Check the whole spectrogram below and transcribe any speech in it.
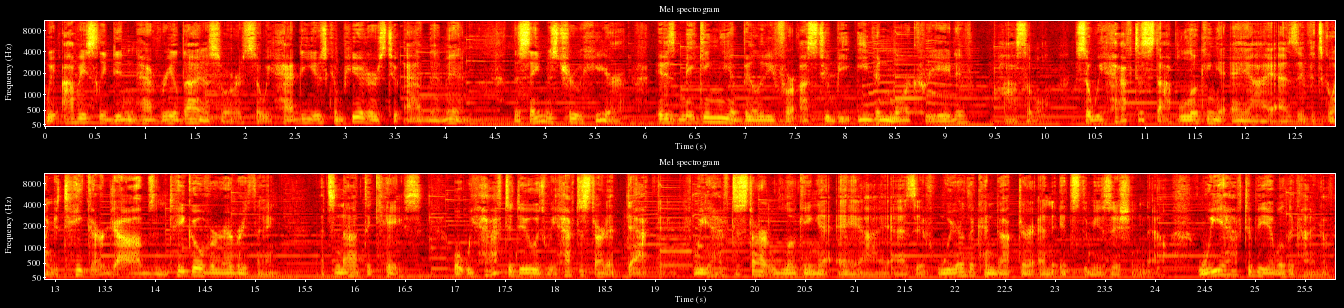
We obviously didn't have real dinosaurs, so we had to use computers to add them in. The same is true here. It is making the ability for us to be even more creative possible. So we have to stop looking at AI as if it's going to take our jobs and take over everything. That's not the case. What we have to do is we have to start adapting. We have to start looking at AI as if we're the conductor and it's the musician now. We have to be able to kind of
